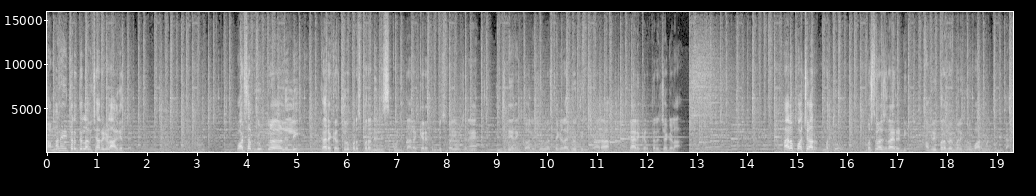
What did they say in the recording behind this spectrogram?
ಸಾಮಾನ್ಯ ಈ ಥರದ್ದೆಲ್ಲ ವಿಚಾರಗಳಾಗುತ್ತೆ. ವಾಟ್ಸಪ್ ಗ್ರೂಪ್ಗಳಲ್ಲಿ ಕಾರ್ಯಕರ್ತರು ಪರಸ್ಪರ ನಿಂದಿಸಿಕೊಂಡಿದ್ದಾರೆ. ಕೆರೆ ತುಂಬಿಸುವ ಯೋಜನೆ, ಇಂಜಿನಿಯರಿಂಗ್ ಕಾಲೇಜು, ರಸ್ತೆಗಳ ಅಭಿವೃದ್ಧಿ ವಿಚಾರ, ಕಾರ್ಯಕರ್ತರ ಜಗಳ. ಹಾಲಪ್ಪಾಚಾರ್ ಮತ್ತು ಬಸವರಾಜ ರಾಯರೆಡ್ಡಿ ಅವರಿಬ್ಬರ ಬೆಂಬಲಿಗರು ವಾರ್ ಮಾಡಿಕೊಂಡಿದ್ದಾರೆ.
